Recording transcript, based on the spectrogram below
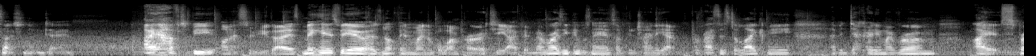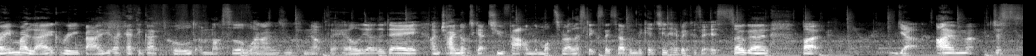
such a long day. I have to be honest with you guys. Making this video has not been my number one priority. I've been memorizing people's names. I've been trying to get professors to like me. I've been decorating my room. I sprained my leg really badly. Like I think I pulled a muscle when I was walking up the hill the other day. I'm trying not to get too fat on the mozzarella sticks they serve in the kitchen here because it is so good. But yeah, I'm just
